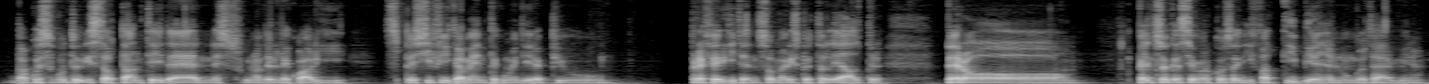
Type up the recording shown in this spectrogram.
da questo punto di vista ho tante idee, nessuna delle quali specificamente, come dire, più preferite, insomma, rispetto alle altre, però penso che sia qualcosa di fattibile nel lungo termine.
